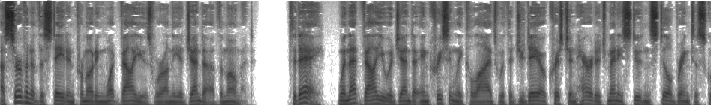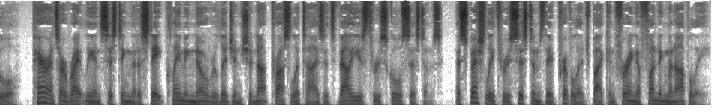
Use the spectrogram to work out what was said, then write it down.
a servant of the state in promoting what values were on the agenda of the moment. Today, when that value agenda increasingly collides with the Judeo Christian heritage many students still bring to school, parents are rightly insisting that a state claiming no religion should not proselytize its values through school systems, especially through systems they privilege by conferring a funding monopoly,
